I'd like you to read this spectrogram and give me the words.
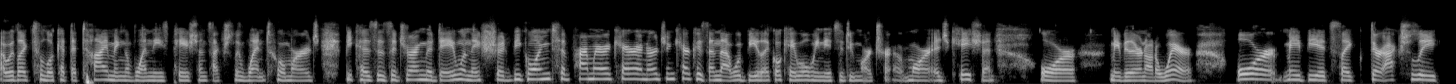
I would like to look at the timing of when these patients actually went to emerge because is it during the day when they should be going to primary care and urgent care? Because then that would be like, okay, well, we need to do more tra- more education, or maybe they're not aware, or maybe it's like they're actually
